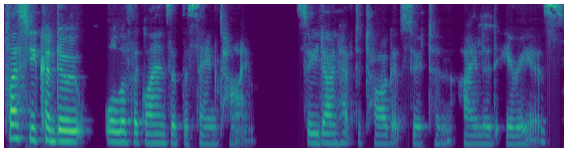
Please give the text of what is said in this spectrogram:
Plus, you can do all of the glands at the same time, so you don't have to target certain eyelid areas.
